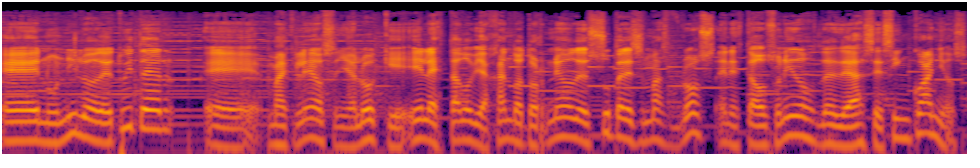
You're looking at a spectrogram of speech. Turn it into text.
En un hilo de Twitter, eh, McLeod señaló que él ha estado viajando a torneos de Super Smash Bros. en Estados Unidos desde hace 5 años,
